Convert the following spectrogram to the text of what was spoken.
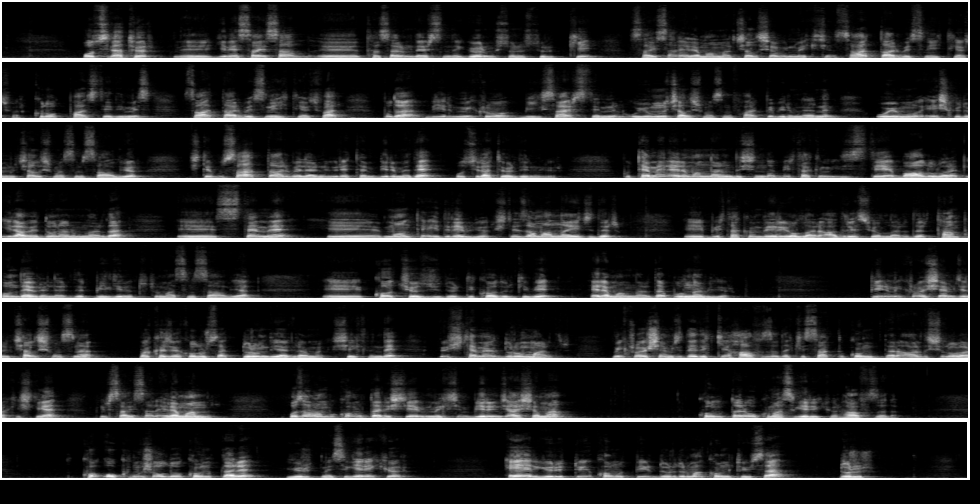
Osilatör e, yine sayısal e, tasarım dersinde görmüşsünüzdür ki sayısal elemanlar çalışabilmek için saat darbesine ihtiyaç var. Clock pulse dediğimiz saat darbesine ihtiyaç var. Bu da bir mikro bilgisayar sisteminin uyumlu çalışmasını, farklı birimlerinin uyumlu, eşgüdümlü çalışmasını sağlıyor. İşte bu saat darbelerini üreten birime de osilatör deniliyor. Bu temel elemanların dışında bir takım isteğe bağlı olarak ilave donanımlarda e, sisteme e, monte edilebiliyor. İşte zamanlayıcıdır, e, bir takım veri yolları, adres yollarıdır, tampon devreleridir, bilginin tutulmasını sağlayan, e, kod çözücüdür, decoder gibi elemanlarda bulunabiliyor. Bir mikro işlemcinin çalışmasına bakacak olursak durum diyagramı şeklinde 3 temel durum vardır. Mikro işlemci dedik ki hafızadaki saklı komutları ardışıl olarak işleyen bir sayısal elemandır. O zaman bu komutları işleyebilmek için birinci aşama komutları okuması gerekiyor hafızada. Ko okumuş olduğu komutları yürütmesi gerekiyor. Eğer yürüttüğü komut bir durdurma komutuysa durur.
